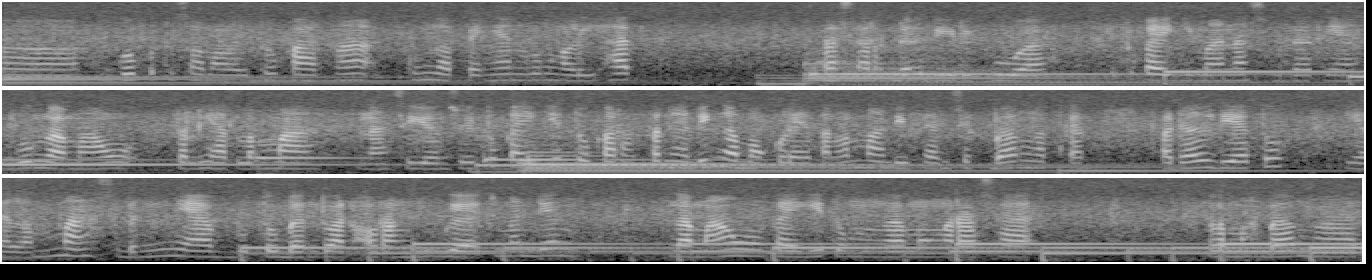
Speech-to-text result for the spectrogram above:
uh, gue putus sama lo itu karena gue nggak pengen lu ngelihat rasa rendah diri gue kayak gimana sebenarnya. Gue nggak mau terlihat lemah. Nah si Yonsu itu kayak gitu karakternya. Dia nggak mau kelihatan lemah defensif banget kan. Padahal dia tuh ya lemah sebenarnya butuh bantuan orang juga. Cuman dia nggak mau kayak gitu nggak mau ngerasa lemah banget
